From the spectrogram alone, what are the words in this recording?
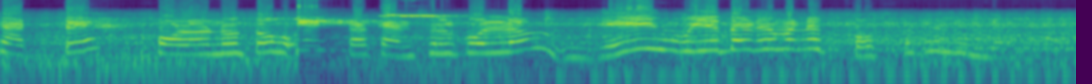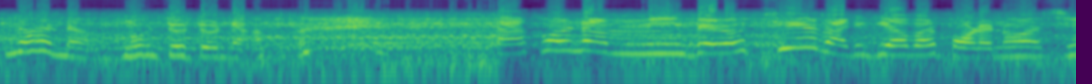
চারটে, পড়ানো তো একটা ক্যান্সেল করলাম। এই ওয়েদারে মানে না না, মোটোটো না। এখন আমি বেরোচ্ছি, বাড়ি গিয়ে আবার পড়ানো আছে।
